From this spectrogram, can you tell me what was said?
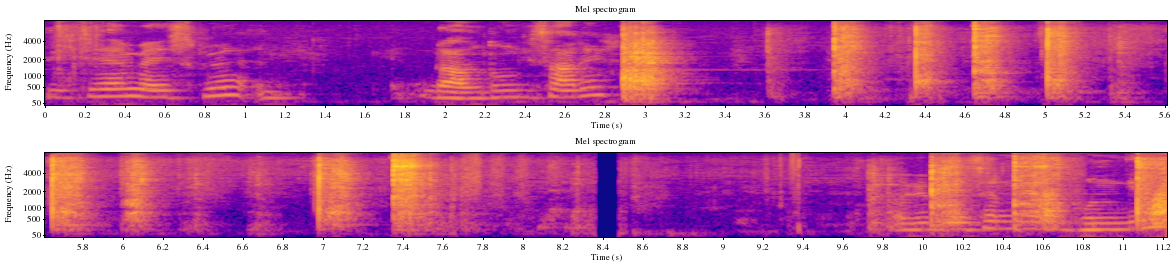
पीछे है मैं इसमें डाल दूँगी सारे। अभी बेसन मेरा भुन गया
